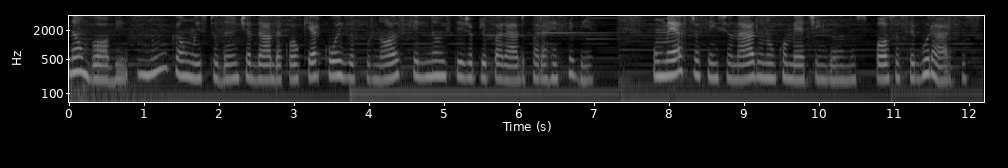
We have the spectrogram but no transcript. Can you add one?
Não, Bob, nunca um estudante é dado a qualquer coisa por nós que ele não esteja preparado para receber. Um mestre ascensionado não comete enganos, posso assegurar-vos.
